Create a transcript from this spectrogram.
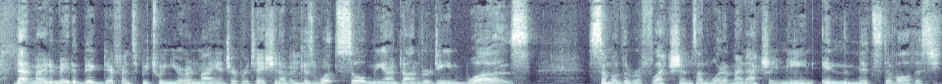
that might have made a big difference between your and my interpretation of it. Because Mm-hmm. what sold me on Don Verdean was some of the reflections on what it might actually mean in the midst of all this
